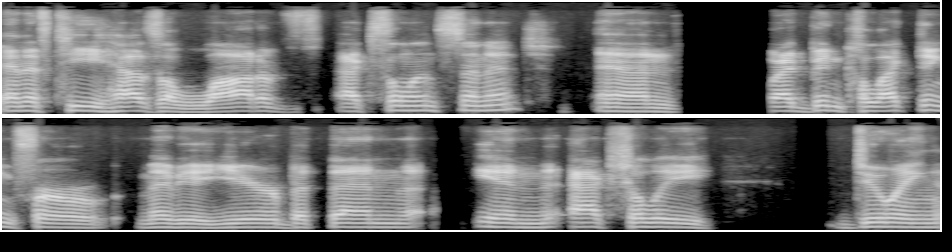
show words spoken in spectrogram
NFT has a lot of excellence in it. And I'd been collecting for maybe a year, but then in actually doing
